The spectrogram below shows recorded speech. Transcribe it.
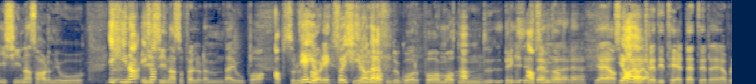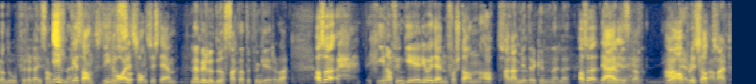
I Kina så har de jo i Kina, I Kina så følger de deg jo på absolutt Det gjør de. Så i Kina Til og med måten du går på, måten ja. du Prikksystem? Ja, ja. Så ja, ja, ja. blir kreditert etter det, hvordan du oppfører deg i samfunnet. Ikke sant. De har et sånt system. Men ville du ha sagt at det fungerer, da? Altså, Kina fungerer jo i den forstand at Ja, det er mindre kriminelle. Altså, det er Ja, pluss at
